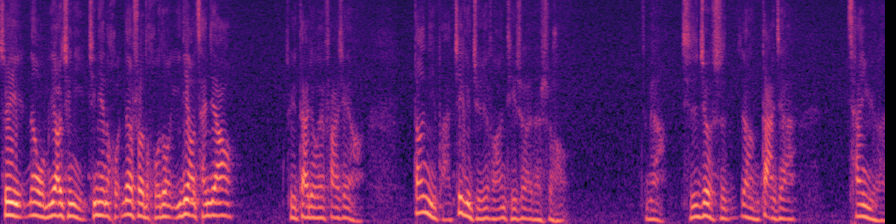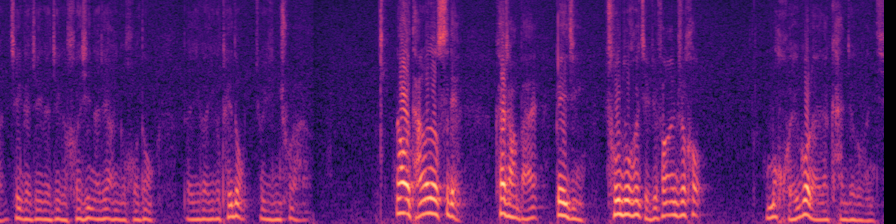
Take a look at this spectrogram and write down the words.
所以，那我们邀请你今天的活那时候的活动一定要参加哦。所以大家会发现啊，当你把这个解决方案提出来的时候，怎么样？其实就是让大家参与了这个这个这个核心的这样一个活动的一个一个推动就已经出来了。那我谈了这四点：开场白、背景、冲突和解决方案之后。我们回过来再看这个问题，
